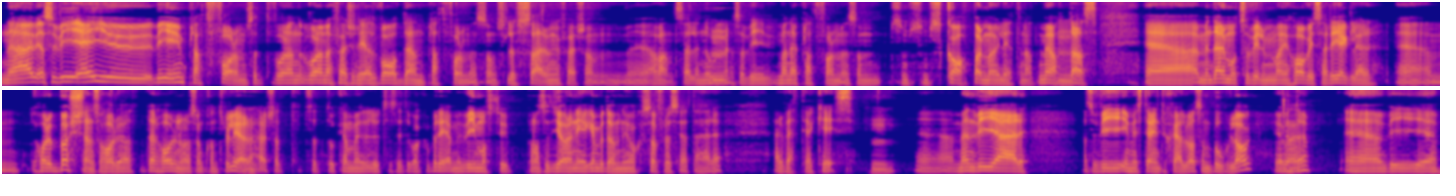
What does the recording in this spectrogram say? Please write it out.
Nej, alltså vi är ju, vi är ju en plattform så att våran, våran affärsidé är att vara den plattformen som slussar ungefär som eh, Avanza eller Nordnet. Mm. Alltså vi, man är plattformen som, som, som skapar möjligheten att mötas. Eh, men däremot så vill man ju ha vissa regler. Eh, har du börsen så har du, där har du några som kontrollerar det här så, att, så att då kan man ju luta sig tillbaka på det. Men vi måste ju på något sätt göra en egen bedömning också för att se att det här är, är vettiga case. Mm. Eh, men vi är alltså vi investerar inte själva som bolag, vi Nej. inte. Eh, vi, eh,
